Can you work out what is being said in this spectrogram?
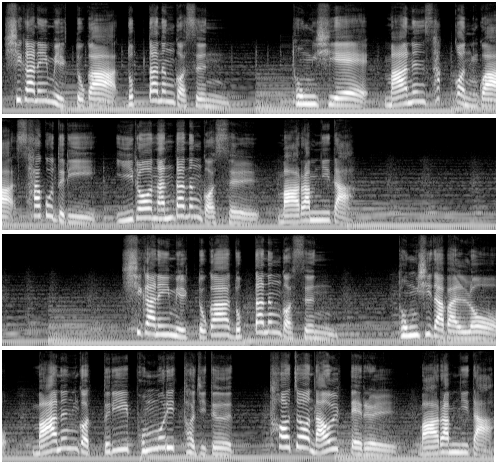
시간의 밀도가 높다는 것은 동시에 많은 사건과 사고들이 일어난다는 것을 말합니다. 시간의 밀도가 높다는 것은 동시다발로 많은 것들이 본물이 터지듯 터져 나올 때를 말합니다.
